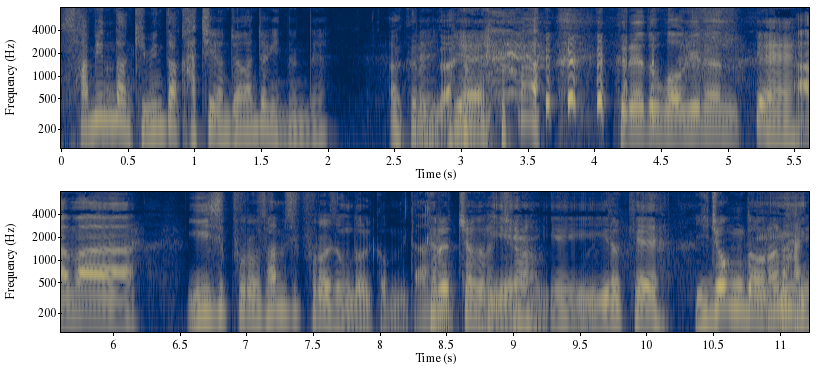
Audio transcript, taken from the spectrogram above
3인당 김인당 같이 연정한 적이 있는데. 아 그런가요? 예. 그래도 거기는 예. 아마 20% 30% 정도일 겁니다. 그렇죠, 그렇죠. 예, 예 이렇게 이 정도는 아니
